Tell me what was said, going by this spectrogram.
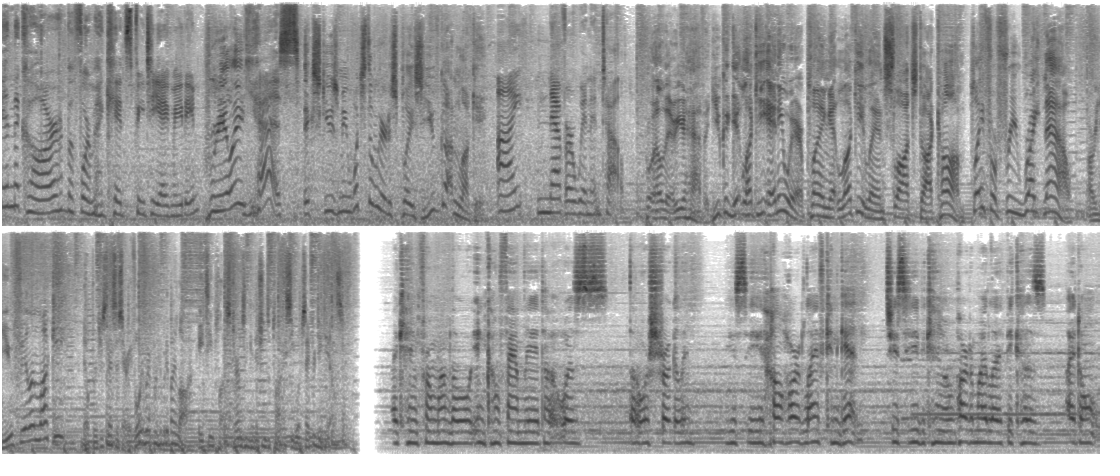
In the car before my kids' PTA meeting. Really? Yes. Excuse me, what's the weirdest place you've gotten lucky? I never win and tell. Well, there you have it. You can get lucky anywhere playing at LuckyLandSlots.com. Play for free right now. Are you feeling lucky? No purchase necessary. Void where prohibited by law. 18 plus. Terms and conditions apply. See website for details. I came from a low income family that was that was struggling. You see how hard life can get. GC became a part of my life because I don't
